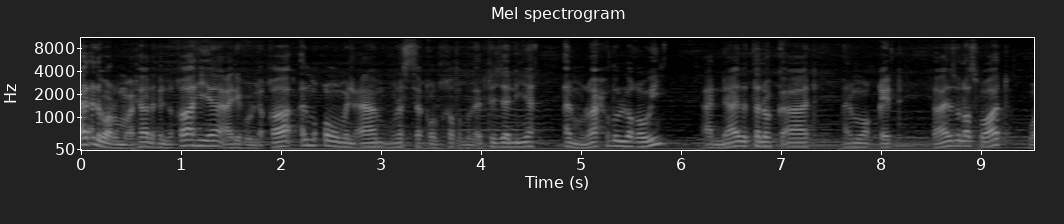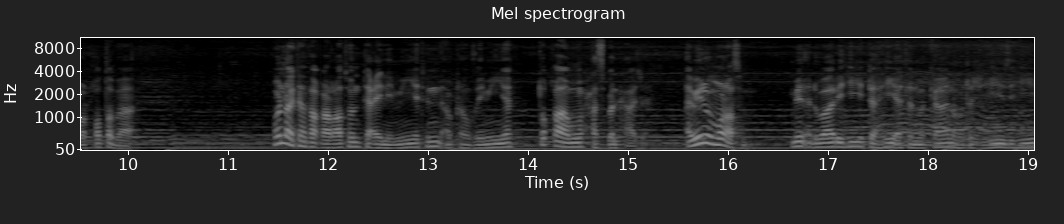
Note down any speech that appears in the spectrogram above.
الأدوار المعتادة في اللقاء هي عريف اللقاء المقوم العام منسق الخطب الارتجالية الملاحظ اللغوي عداد التلوكات الموقت فارز الأصوات والخطباء. هناك فقرات تعليمية أو تنظيمية تقام حسب الحاجة. أمين المراسم من أدواره تهيئة المكان وتجهيزه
